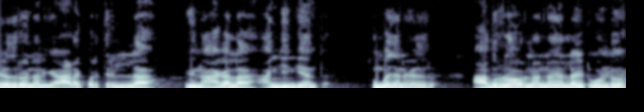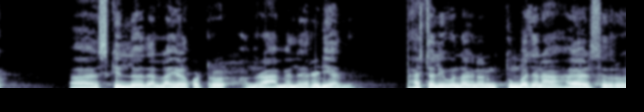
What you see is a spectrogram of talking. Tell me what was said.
ಹೇಳಿದ್ರು, ನನಗೆ ಆಡಕ್ಕೆ ಬರ್ತಿರಲಿಲ್ಲ, ಇವನು ಆಗಲ್ಲ ಹಂಗಿಂಗೆ ಅಂತ. ತುಂಬ ಜನ ಹೇಳಿದ್ರು. ಆದ್ರೂ ಅವ್ರು ನನ್ನ ಎಲ್ಲ ಇಟ್ಕೊಂಡು ಸ್ಕಿಲ್ ಅದೆಲ್ಲ ಹೇಳ್ಕೊಟ್ರು. ಅಂದ್ರೆ ಆಮೇಲೆ ರೆಡಿ ಆದ್ವಿ. ಹಾಸ್ಟೆಲಿಗೆ ಬಂದಾಗ ನನಗೆ ತುಂಬ ಜನ ಹೇಳ್ಸಿದ್ರು.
